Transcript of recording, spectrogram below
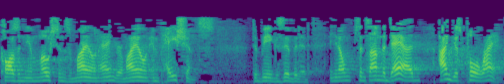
causing the emotions of my own anger, my own impatience to be exhibited. And you know, since I'm the dad, I can just pull rank.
